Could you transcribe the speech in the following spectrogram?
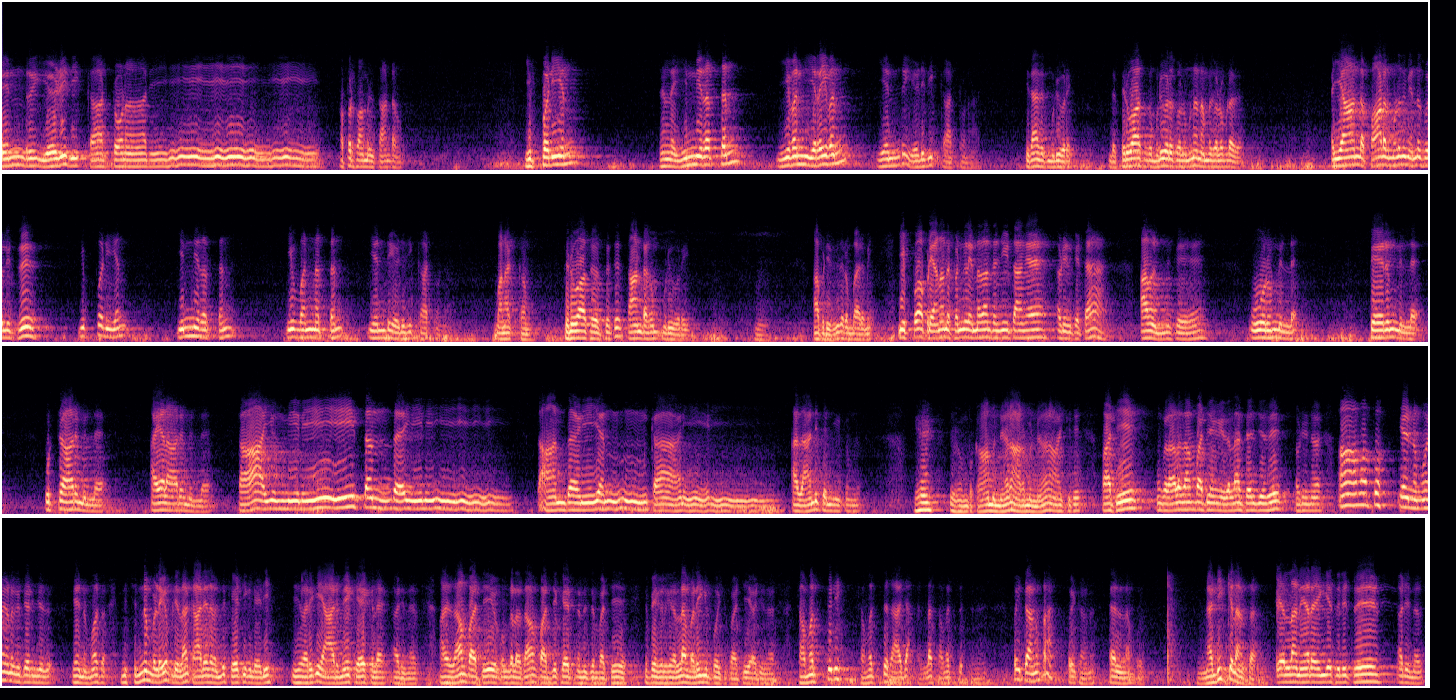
என்று எழுதி காட்டோனாரே. அப்பர் சுவாமியில் தாண்டகம் இப்படியன் இல்ல, இந்நிறத்தன் இவன் இறைவன் என்று எழுதி காட்டோனார். இதான் அதுக்கு முடிவுரை. இந்த திருவாசக முடிவுரை சொல்லணும்னா நம்ம சொல்லக்கூடாது. ஐயா அந்த பாடல் முழுதும் என்ன சொல்லிட்டு இப்படியன் இந்நிறத்தன் இவ்வண்ணத்தன் என்று எழுதி காட்டினார் வணக்கம். திருவாசகத்துக்கு தாண்டகம் முடிவுரை. அப்படி இருக்குது ரொம்ப அருமை. இப்போ அப்படியான அந்த பெண்கள் என்னதான் தெரிஞ்சுக்கிட்டாங்க அப்படின்னு கேட்டா அவனுக்கு ஊரும் இல்லை பேரும் இல்லை உற்றாரும் இல்லை அயலாரும் இல்லை தாயும் இலி தந்தையிலி தாந்தனியன் காணேரி. அதாண்டி தெரிஞ்சுக்கிட்டோம். ஏ இது ரொம்ப கால் மணி நேரம் அரை மணி நேரம் ஆச்சுது பாட்டி உங்களால தான் பாட்டி எங்க இதெல்லாம் தெரிஞ்சது அப்படின்னு ஆமாப்போ என்னமோ எனக்கு தெரிஞ்சது. என்னமோ சொ- நீ சின்ன பிள்ளைங்க இப்படி எல்லாம் காலையில வந்து கேட்டீங்களேடி இது வரைக்கும் யாருமே கேட்கல அப்படின்னாரு அதுதான் பாட்டி உங்களை தான் பாட்டி கேட்டு நினைச்சேன் பாட்டி. இப்ப எங்களுக்கு எல்லாம் வழங்கி போச்சு பாட்டி அப்படின்னாரு சமத்துடி சமத்து ராஜா எல்லாம் சமத்து போயிட்டாங்கப்பா போயிட்டாங்க. எல்லாம் போயிட்டு நடிக்கலாம் சார். எல்லாம் நேரம் எங்கே சொல்லிட்டு அப்படின்னாரு.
